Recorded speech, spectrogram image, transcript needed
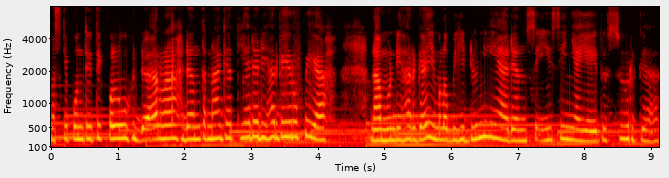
Meskipun titik peluh darah dan tenaga tiada dihargai rupiah, namun dihargai melebihi dunia dan seisinya yaitu surga.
